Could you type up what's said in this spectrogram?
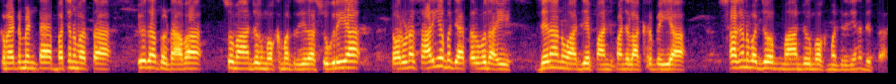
ਕਮਿਟਮੈਂਟ ਹੈ ਬਚਨਬੱਧਤਾ ਇਹ ਉਹਦਾ ਪ੍ਰਗਟਾਵਾ ਸੋ ਮਾਨਯੋਗ ਮੁੱਖ ਮੰਤਰੀ ਜੀ ਦਾ ਸ਼ੁਕਰੀਆ। ਔਰ ਉਹਨਾਂ ਸਾਰੀਆਂ ਪੰਚਾਇਤਾਂ ਨੂੰ ਵਧਾਈ, ਜਿਨ੍ਹਾਂ ਨੂੰ ਅੱਜ ਇਹ 5-5 ਲੱਖ ਰੁਪਈਆ ਸ਼ਗਨ ਵਜੋਂ ਮਾਨਯੋਗ ਮੁੱਖ ਮੰਤਰੀ ਜੀ ਨੇ ਦਿੱਤਾ।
